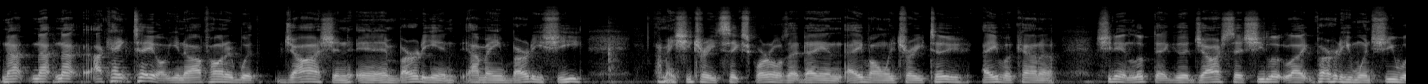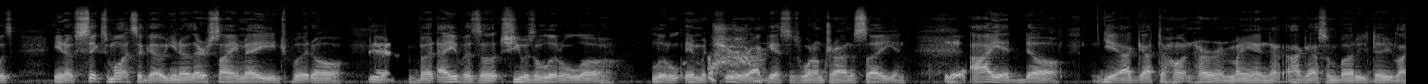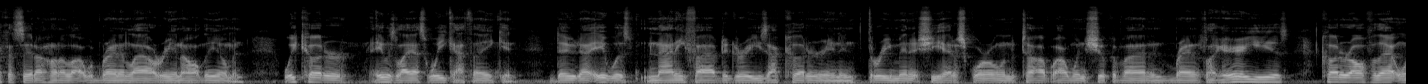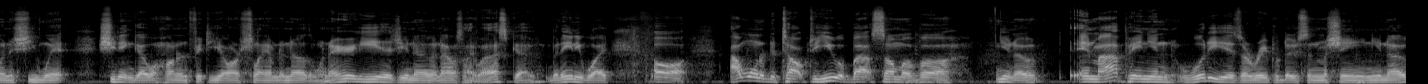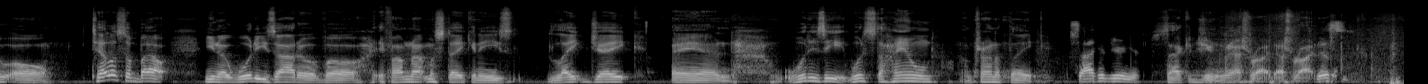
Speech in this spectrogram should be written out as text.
not, not, not. I can't tell. You know, I've hunted with Josh and and Birdie, and I mean Birdie, she, I mean she treed six squirrels that day, and Ava only treed two. Ava kind of, she didn't look that good. Josh said she looked like Birdie when she was you know, six months ago. You know, they're same age, but uh, yeah. But Ava's a, she was a little uh, little immature, I guess is what I'm trying to say. And yeah. I had, uh, yeah, I got to hunting her, and man, I got some buddies, dude. Like I said, I hunt a lot with Brandon Lowry and all them, and we cut her. It was last week, I think, and dude, it was 95 degrees. I cut her, and in three minutes, she had a squirrel in the top. I went and shook a vine, and Brandon's like, "Here he is." Cut her off of that one, and she went. She didn't go 150 yards, slammed another one. There he is, you know. And I was like, "Well, let's go." But anyway, uh, I wanted to talk to you about some of, uh, you know, in my opinion, Woody is a reproducing machine. You know, uh, tell us about, you know, Woody's out of, uh, if I'm not mistaken, he's Lake Jake and what is he? What's the hound? I'm trying to think. Sackett Jr. Sackett Jr. That's right. That's right. This,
